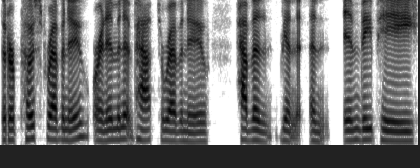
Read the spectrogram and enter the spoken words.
that are post revenue or an imminent path to revenue have an, an MVP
